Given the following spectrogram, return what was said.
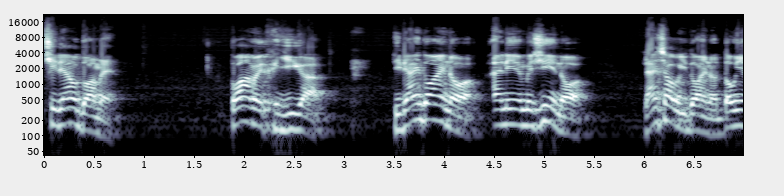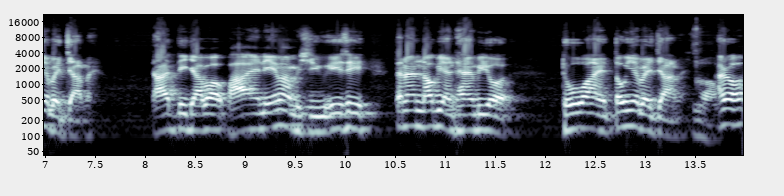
ခြေတန်းကိုသွားမယ်သွားမယ်ခကြီးကဒီတိုင်းသွားရင်တော့အန်လီမရှိရင်တော့လမ်းလျှောက်ပြီးသွားရင်တော့3ရက်ပဲကြာမယ်ဒါတေချာပေါ့ဘာအန်လီမှမရှိဘူးအေးစေးတနက်နောက်ပြန်ထမ်းပြီးတော့ဒိုးသွားရင်3ရက်ပဲကြာမယ်အဲ့တော့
